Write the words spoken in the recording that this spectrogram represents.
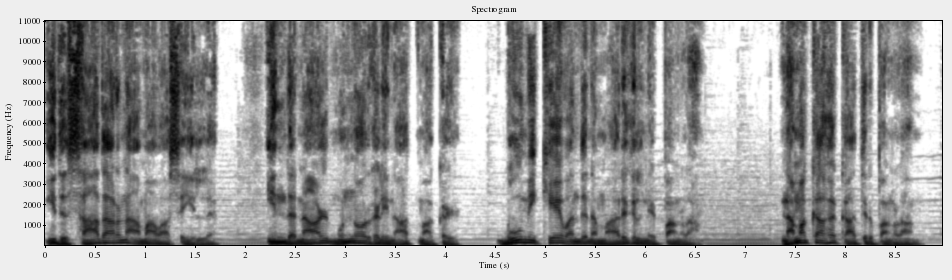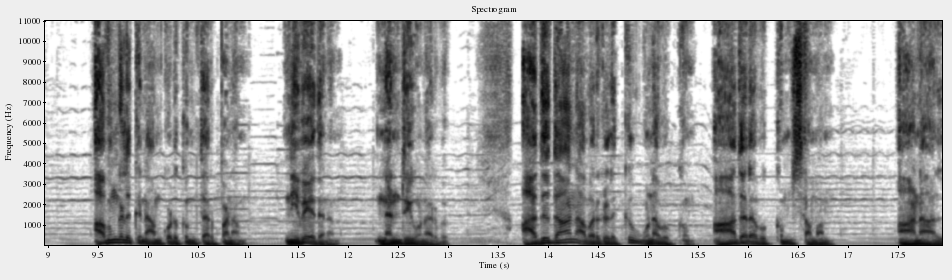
இது சாதாரண அமாவாசை இல்ல. இந்த நாள் முன்னோர்களின் ஆத்மாக்கள் பூமிக்கே வந்து நம்ம அருகில் நிற்பாங்களாம். நமக்காக காத்திருப்பாங்களாம். அவங்களுக்கு நாம் கொடுக்கும் தர்ப்பணம் நிவேதனம் நன்றி உணர்வு. அதுதான் அவர்களுக்கு உணவுக்கும் ஆதரவுக்கும் சமம். ஆனால்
